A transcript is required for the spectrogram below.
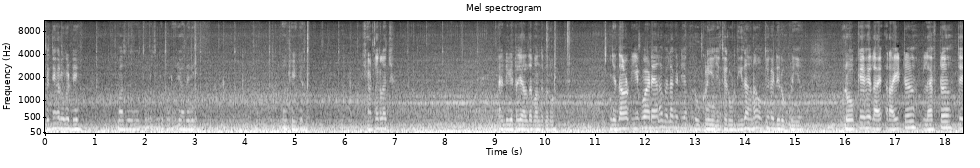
ਸਿੱਧੀ ਕਰੋ ਗੱਡੀ। ਬਸ ਥੋੜਾ ਥੋੜਾ ਥੋੜਾ ਜ਼ਿਆਦਾ ਨਹੀਂ। ਉਹ ਠੀਕ ਹੈ ਛੱਡਤਾ ਕਲਚ ਇੰਡੀਕੇਟਰ ਚੱਲਦਾ ਬੰਦ ਕਰੋ। ਜਿੱਦਾਂ ਹੁਣ ਟੀ ਪੁਆਇੰਟ ਆ ਨਾ, ਪਹਿਲਾਂ ਗੱਡੀ ਆਪਾਂ ਰੋਕਣੀ ਹੈ ਜਿੱਥੇ ਰੋਡ ਦੀਦਾ ਹੈ ਨਾ ਉੱਥੇ ਗੱਡੀ ਰੋਕਣੀ ਆ। ਰੋਕ ਕੇ ਫਿਰ ਰਾਈਟ ਲੈਫਟ ਤੇ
